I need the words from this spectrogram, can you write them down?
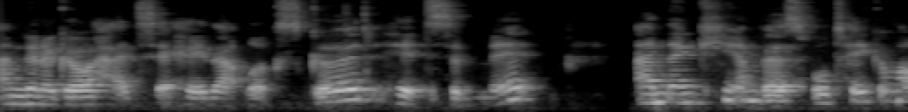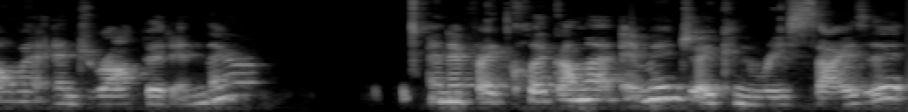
I'm going to go ahead and say, hey, that looks good, hit submit, and then Canvas will take a moment and drop it in there. And if I click on that image, I can resize it.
